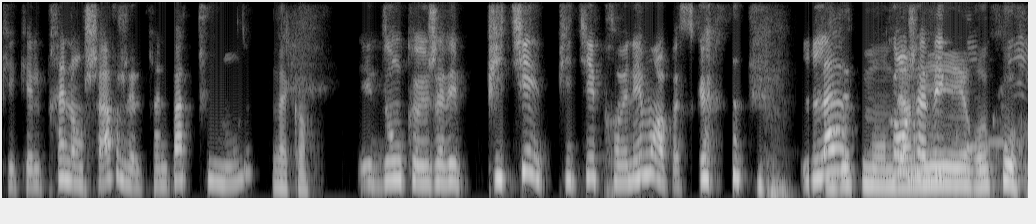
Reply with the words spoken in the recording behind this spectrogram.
qu'elles prennent en charge, elles ne prennent pas tout le monde. D'accord. Et donc, j'avais pitié, pitié, prenez-moi, parce que là, mon quand j'avais recours.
